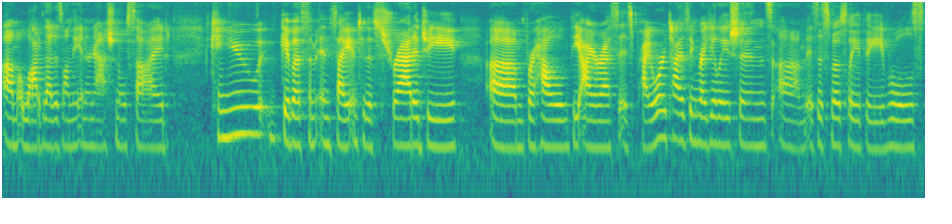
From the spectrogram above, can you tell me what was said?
Um, a lot of that is on the international side. Can you give us some insight into the strategy um, for how the IRS is prioritizing regulations? Um, is this mostly the rules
